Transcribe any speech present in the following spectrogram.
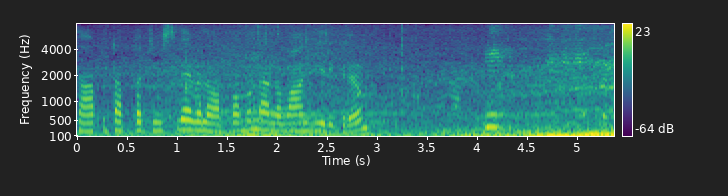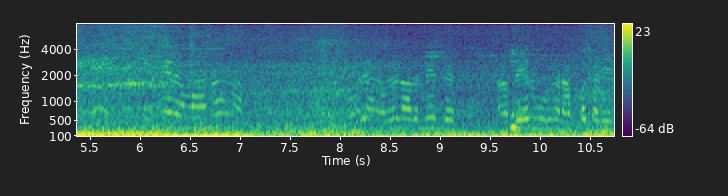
சாப்பிட்டு அப்ப ஜூஸில் எவ்வளோ அப்பமும் நாங்கள் வாங்கி இருக்கிறோம் இந்த வேல்முருகன் அப்ப கடையை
